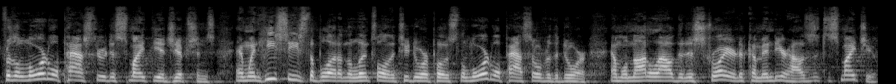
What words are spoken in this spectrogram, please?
for the Lord will pass through to smite the Egyptians. And when he sees the blood on the lintel and the two doorposts, the Lord will pass over the door and will not allow the destroyer to come into your houses to smite you.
